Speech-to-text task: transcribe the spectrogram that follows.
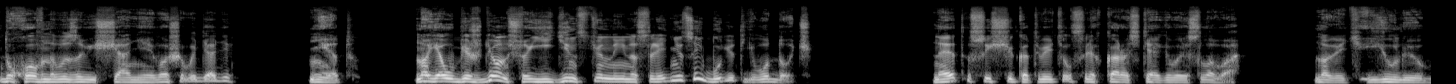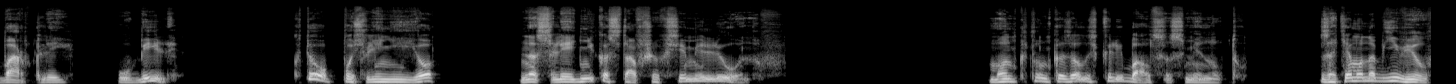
духовного завещания вашего дяди? Нет но я убежден, что единственной наследницей будет его дочь. На это сыщик ответил, слегка растягивая слова. Но ведь Юлию Баркли убили. Кто после нее наследник оставшихся миллионов? Монктон, казалось, колебался с минуту. Затем он объявил,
